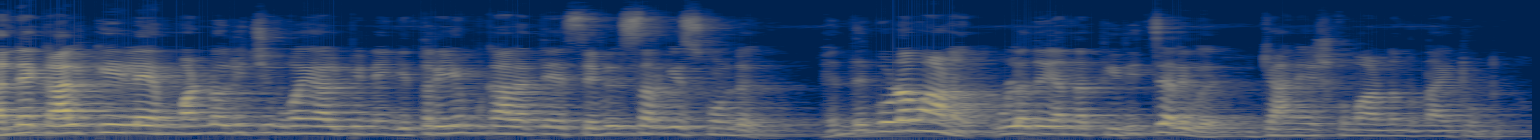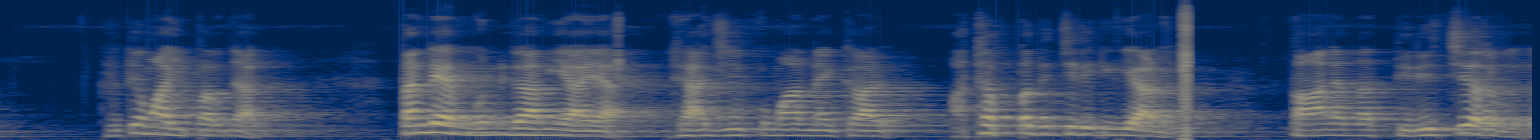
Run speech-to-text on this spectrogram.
തന്റെ കാൽ കീഴിലെ മണ്ണൊലിച്ചു പോയാൽ പിന്നെ ഇത്രയും കാലത്തെ സിവിൽ സർവീസ് കൊണ്ട് എന്ത് ഗുണമാണ് ഉള്ളത് എന്ന തിരിച്ചറിവ് ജ്ഞാനേഷ് കുമാറിന് നന്നായിട്ടുണ്ട്. കൃത്യമായി പറഞ്ഞാൽ തന്റെ മുൻഗാമിയായ രാജീവ് കുമാറിനേക്കാൾ അധപ്പതിച്ചിരിക്കുകയാണ്. താനെന്ന തിരിച്ചറിവ്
